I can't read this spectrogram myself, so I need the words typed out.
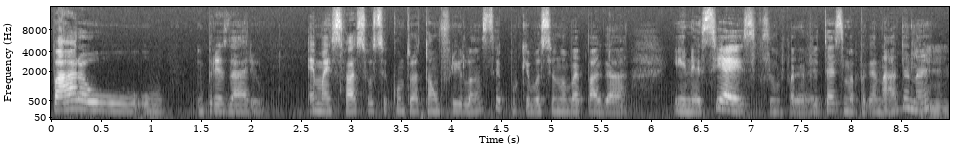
para o, o empresário é mais fácil você contratar um freelancer, porque você não vai pagar INSS, você não vai pagar FGTS, você não vai pagar nada, né? Hum.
